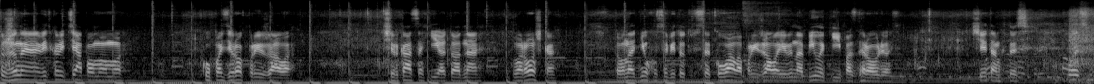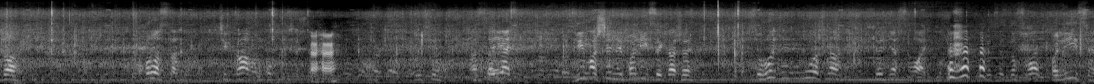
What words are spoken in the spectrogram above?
Тут же на відкриття, по-моєму, купа зірок приїжджала. В Черкасах є то одна ворожка, то вона днюху собі тут святкувала, приїжджала Ірина Білик її поздоровлювати. Ще там хтось. Ось сюди. Просто цікаво. Ага. А стоять дві машини поліції, каже, сьогодні не можна, сьогодні свадьба. Це за свадьба? Поліція,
